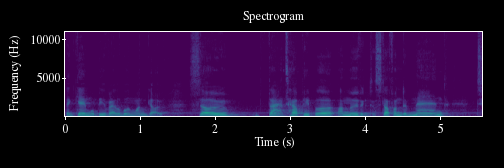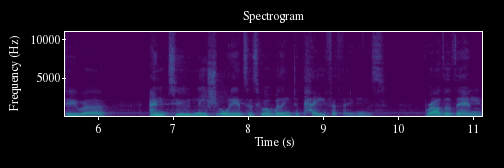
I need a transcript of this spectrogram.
again, will be available in one go. So that's how people are, are moving to stuff on demand, to, uh, and to niche audiences who are willing to pay for things rather than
